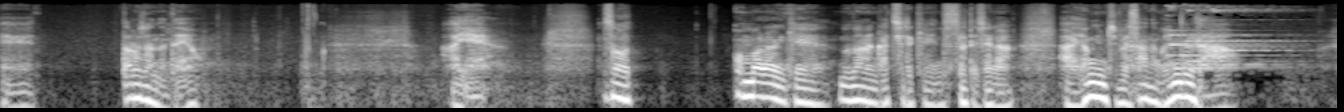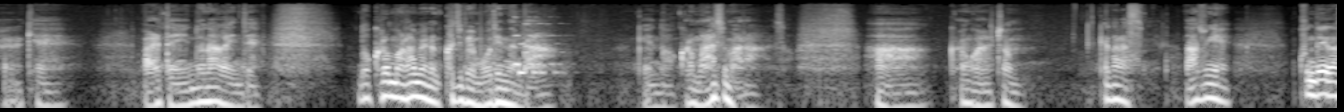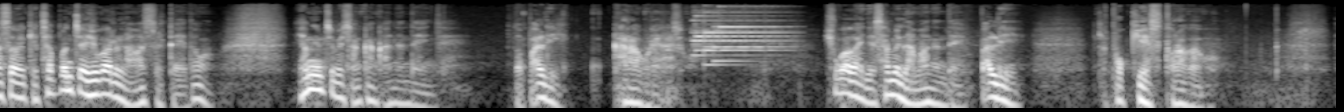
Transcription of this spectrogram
예, 떨어졌는데요. 아 예. 그래서 엄마랑 이렇게 누나랑 같이 이렇게 있을 때 제가 아 형님 집에 사는 거 힘들다 이렇게 말했더니 누나가 이제 너 그런 말 하면은 그 집에 못 있는다. 너 그런 말 하지 마라. 그래서 아 그런 걸 좀 깨달았습니다. 나중에 군대 에 가서 이렇게 첫 번째 휴가를 나왔을 때에도 형님 집에 잠깐 갔는데 이제 너 빨리 가라고 그래가지고 휴가가 이제 3일 남았는데 빨리 이렇게 복귀해서 돌아가고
